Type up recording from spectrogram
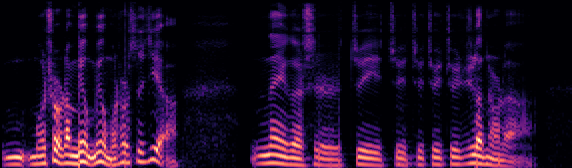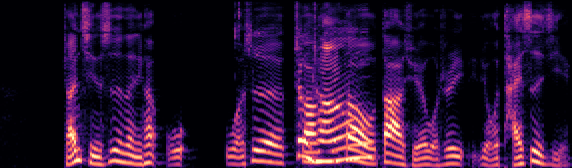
魔兽，但没有没有魔兽世界啊。那个是最最最最最热闹的啊。咱寝室呢，你看我我是刚正常到大学，我是有个台式机，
